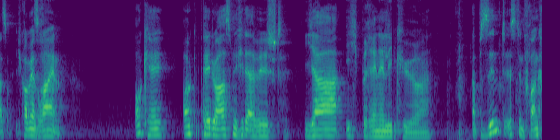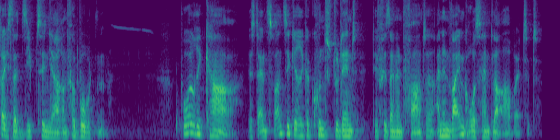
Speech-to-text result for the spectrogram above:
Also, ich komme jetzt rein. Okay, okay, du hast mich wieder erwischt. Ja, ich brenne Likör. Absinth ist in Frankreich seit 17 Jahren verboten. Paul Ricard ist ein 20-jähriger Kunststudent, der für seinen Vater, einen Weingroßhändler, arbeitet.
